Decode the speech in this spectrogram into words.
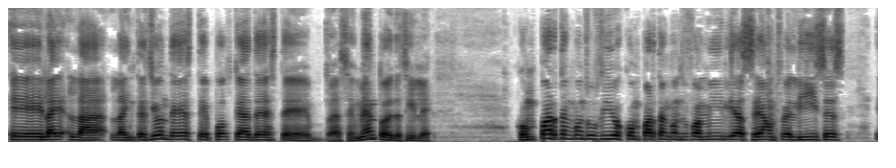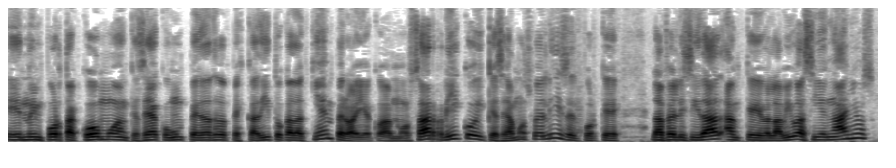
eh, la, intención de este podcast, de este eh, segmento, es decirle, compartan con sus hijos, compartan con su familia, sean felices, eh, no importa cómo, aunque sea con un pedazo de pescadito cada quien, pero hay que almorzar rico y que seamos felices, porque la felicidad, aunque la viva 100 años,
